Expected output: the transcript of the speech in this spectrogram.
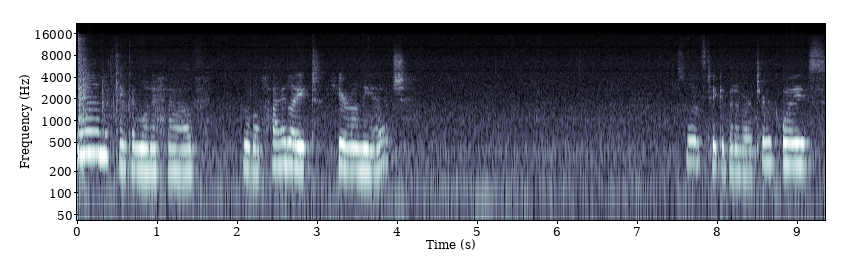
And I think I want to have a little highlight here on the edge. Let's take a bit of our turquoise.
